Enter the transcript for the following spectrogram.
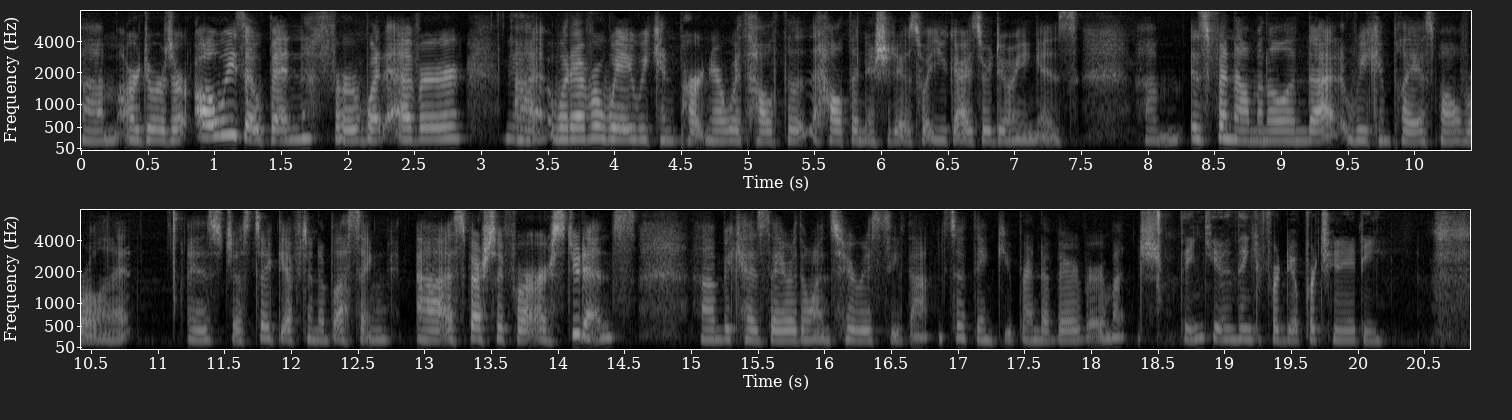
Um, our doors are always open for whatever uh, whatever way we can partner with health health initiatives. What you guys are doing is um, is phenomenal, and that we can play a small role in it is just a gift and a blessing, uh, especially for our students, um, because they are the ones who receive that. So thank you, Brenda, very very much. Thank you, and thank you for the opportunity.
